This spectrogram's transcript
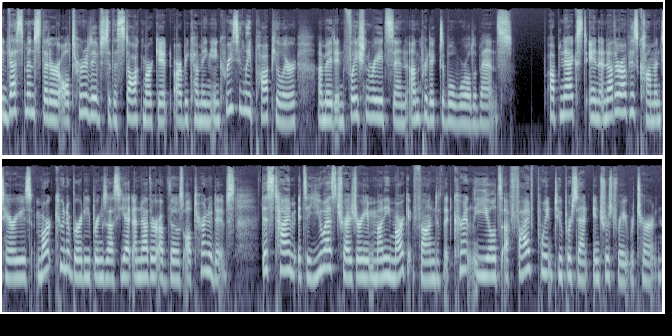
Investments that are alternatives to the stock market are becoming increasingly popular amid inflation rates and unpredictable world events. Up next, in another of his commentaries, Marc Cunniberti brings us yet another of those alternatives. This time, it's a U.S. Treasury money market fund that currently yields a 5.2% interest rate return.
